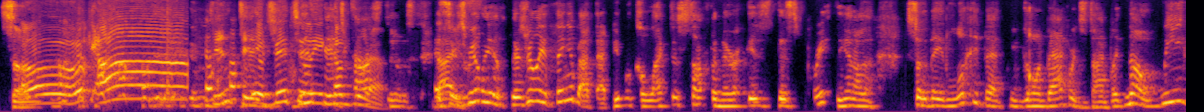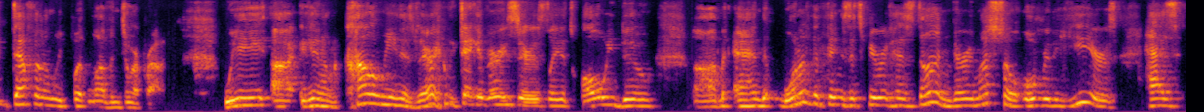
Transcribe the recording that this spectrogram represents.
So, oh, okay. ah, vintage. Eventually, vintage it comes costumes. around. Nice. There's really a, there's really a thing about that. People collect this stuff, and there is this you know. So they look at that going backwards in time. But no, we definitely put love into our product. We, uh, you know, Halloween is very, we take it very seriously. It's all we do. Um, and one of the things that Spirit has done very much so over the years has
